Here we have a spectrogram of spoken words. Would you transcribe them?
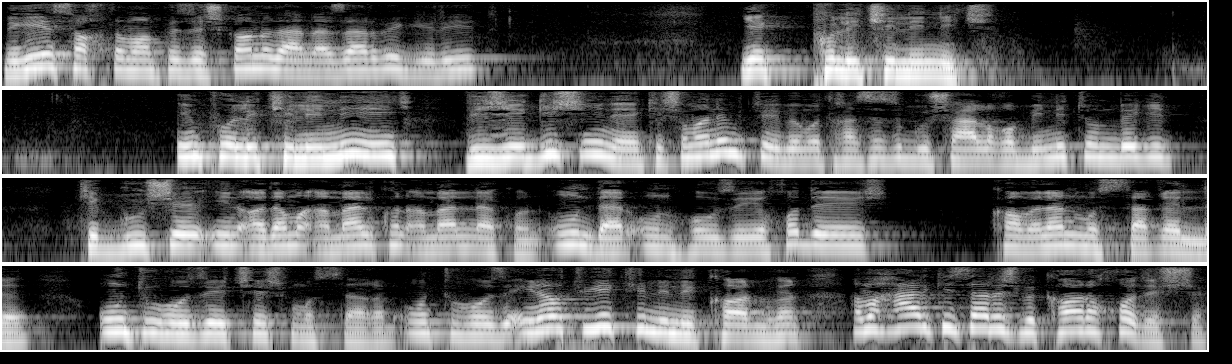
میگه یه ساختمان پزشکان رو در نظر بگیرید. یک پلیکلینیک این پلیکلینیک ویژگیش اینه که شما نمی‌تونید به متخصص گوش حلق و بینیتون بگید که گوش این آدم رو عمل کن عمل نکن. اون در اون حوزه خودش کاملا مستقله. اون تو حوزه چشم مستقل. اون تو حوزه اینا تو یک کلینیک کار می‌کنن اما هر کی سرش به کار خودشه.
